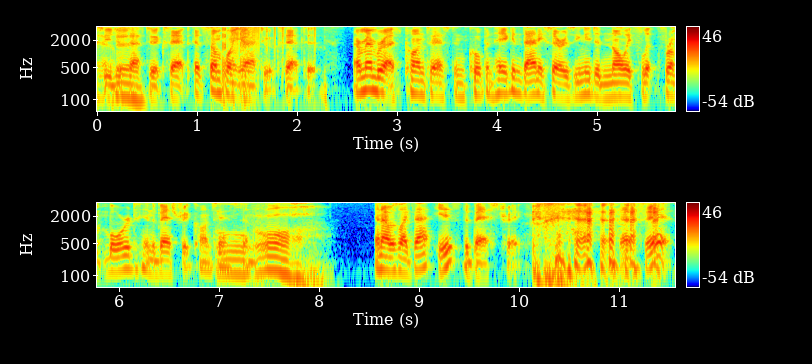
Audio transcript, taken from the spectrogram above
So you just have to accept. At some point, you have to accept it. I remember at a contest in Copenhagen, Danny you needed a nollie flip front board in the best trick contest, and Oh. And I was like, that is the best trick. That's it.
